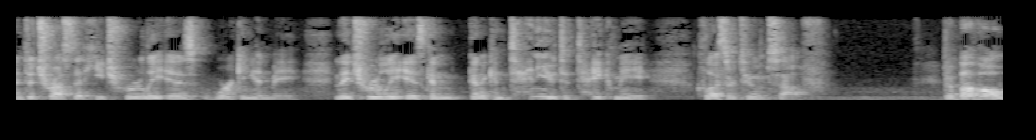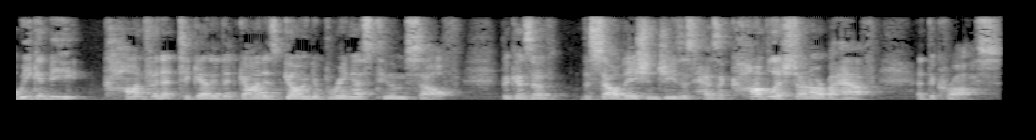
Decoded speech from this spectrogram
and to trust that he truly is working in me and he truly is going to continue to take me closer to himself. And above all, we can be confident together that God is going to bring us to himself because of the salvation Jesus has accomplished on our behalf at the cross.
